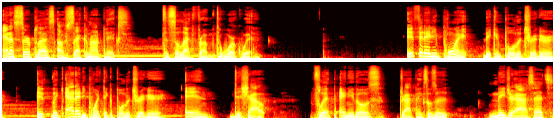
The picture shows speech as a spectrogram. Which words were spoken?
and a surplus of second round picks to select from, to work with. If at any point they can pull the trigger, if like at any point they can pull the trigger and dish out, flip any of those draft picks. Those are major assets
